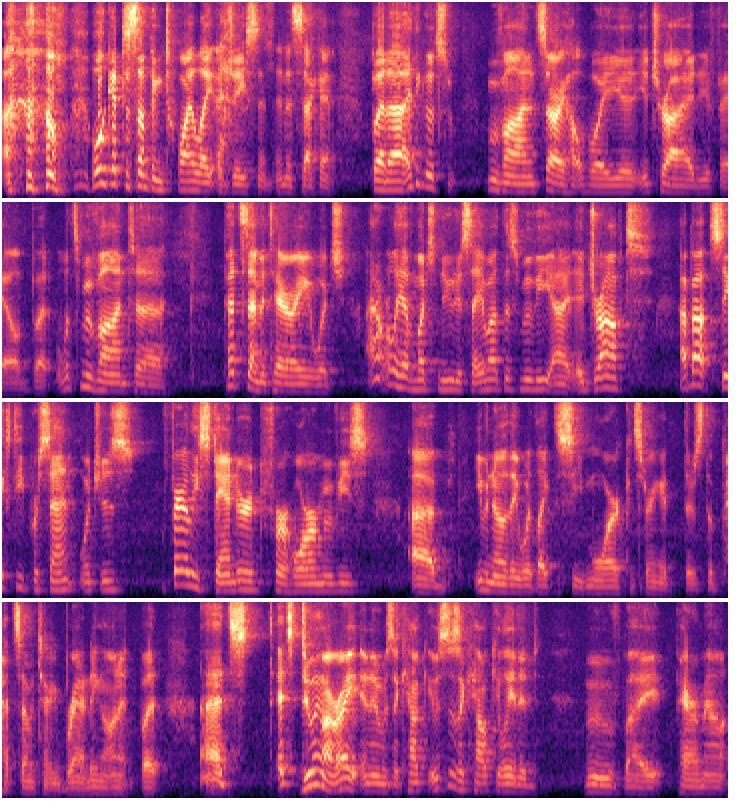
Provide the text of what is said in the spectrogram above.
we'll get to something Twilight adjacent in a second, but uh, I think let's move on. Sorry, Hellboy, you you tried, you failed, but let's move on to Pet Sematary, which I don't really have much new to say about this movie. Uh, it dropped about 60%, which is fairly standard for horror movies. Uh, even though they would like to see more, considering it, there's the Pet Sematary branding on it. But uh, it's it's doing all right, and it was a calc- this is a calculated move by Paramount,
